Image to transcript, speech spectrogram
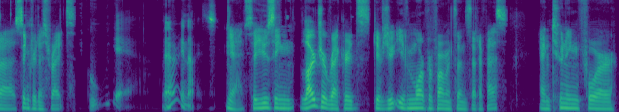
uh, synchronous writes. Ooh, yeah. Very nice. Yeah, so using larger records gives you even more performance on ZFS, and tuning for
